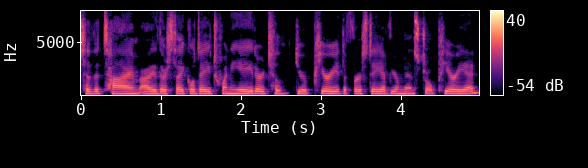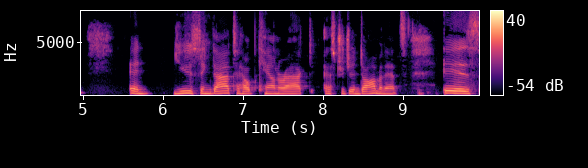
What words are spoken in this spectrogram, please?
to the time either cycle day 28 or to your period, the first day of your menstrual period. And using that to help counteract estrogen dominance is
